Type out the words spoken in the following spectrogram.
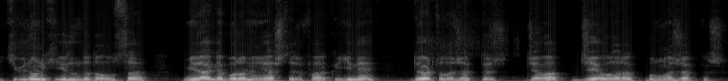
2012 yılında da olsa Miray ile Bora'nın yaşları farkı yine 4 olacaktır. Cevap C olarak bulunacaktır.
